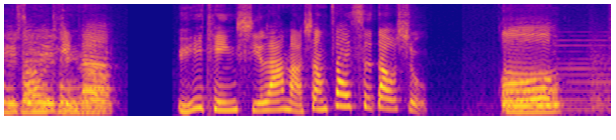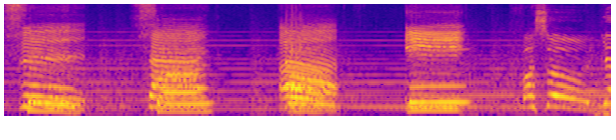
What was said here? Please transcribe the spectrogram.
雨终于停了，雨一停，席拉马上再次倒数：五、四、三、二、一，发射！耶！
